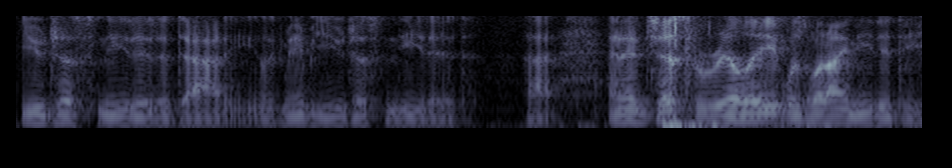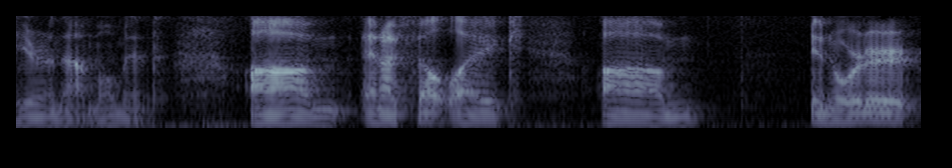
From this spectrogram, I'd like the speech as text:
you just needed a daddy. Like maybe you just needed that. And it just really was what I needed to hear in that moment. Um, and I felt like, um, in order,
